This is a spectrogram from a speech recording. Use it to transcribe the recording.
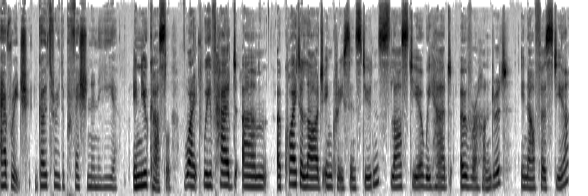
average go through the profession in a year? In Newcastle, right, we've had um, a quite a large increase in students. Last year we had over 100 in our first year.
